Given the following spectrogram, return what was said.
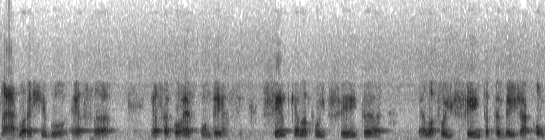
Agora chegou essa, essa correspondência. Sendo que ela foi feita, ela foi feita também já com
